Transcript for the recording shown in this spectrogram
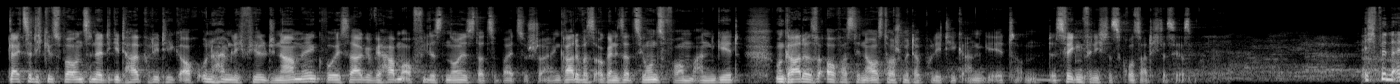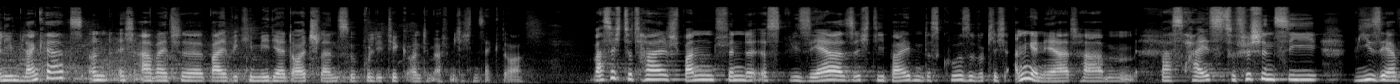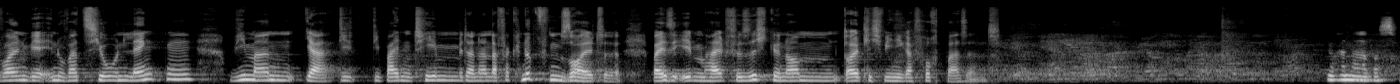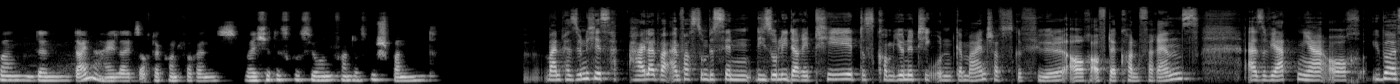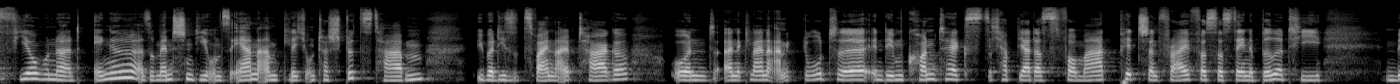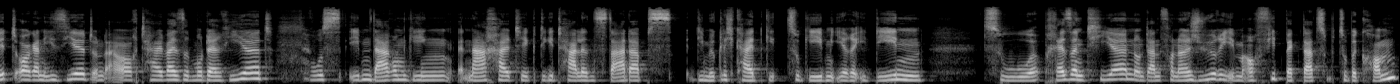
Gleichzeitig gibt es bei uns in der Digitalpolitik auch unheimlich viel Dynamik, wo ich sage, wir haben auch vieles Neues dazu beizusteuern, gerade was Organisationsformen angeht und gerade auch was den Austausch mit der Politik angeht. Und deswegen finde ich das großartig, dass ihr es macht. Ich bin Aline Blankert und ich arbeite bei Wikimedia Deutschland zu Politik und dem öffentlichen Sektor. Was ich total spannend finde, ist, wie sehr sich die beiden Diskurse wirklich angenähert haben. Was heißt Sufficiency? Wie sehr wollen wir Innovation lenken? Wie man, ja, die, die beiden Themen miteinander verknüpfen sollte, weil sie eben halt für sich genommen deutlich weniger fruchtbar sind. Johanna, was waren denn deine Highlights auf der Konferenz? Welche Diskussionen fandest du spannend? Mein persönliches Highlight war einfach so ein bisschen die Solidarität, das Community- und Gemeinschaftsgefühl auch auf der Konferenz. Also wir hatten ja auch über 400 Engel, also Menschen, die uns ehrenamtlich unterstützt haben über diese zweieinhalb Tage. Und eine kleine Anekdote in dem Kontext. Ich habe ja das Format Pitch and Fry for Sustainability mitorganisiert und auch teilweise moderiert, wo es eben darum ging, nachhaltig digitalen Startups die Möglichkeit zu geben, ihre Ideen zu präsentieren und dann von der Jury eben auch Feedback dazu zu bekommen.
